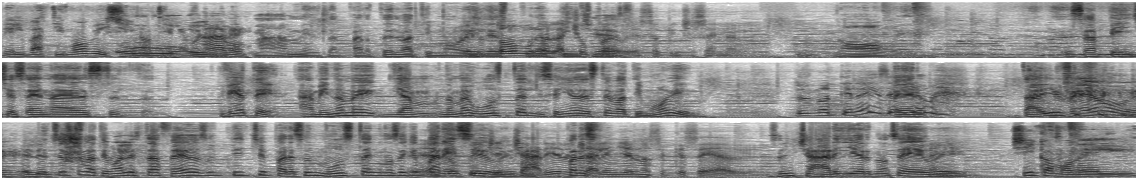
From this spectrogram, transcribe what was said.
del Batimóvil, sí, no tiene Uy, madre. no mames, la parte del Batimóvil Eso es todo el mundo la pinche- chupa, güey, esa pinche escena, güey. No, güey. Esa pinche escena es... Fíjate, a mí no me llama- no me gusta el diseño de este Batimóvil. Pues no tiene diseño, Pero- güey. Está bien feo, güey. El hecho de este Batimóvil está feo. Es un pinche, parece un Mustang, no sé qué Es parece, un pinche güey. Charger, Parece- Challenger, no sé qué sea, güey. Es un Charger, no sé, güey. Sí, como del,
